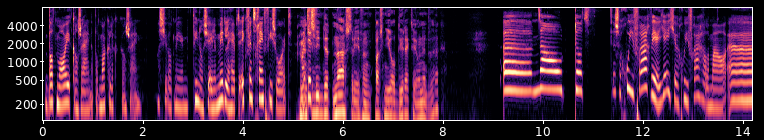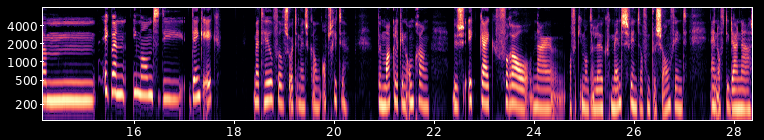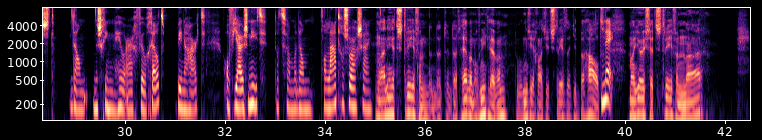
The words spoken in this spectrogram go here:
wat mooier kan zijn, wat makkelijker kan zijn. Als je wat meer financiële middelen hebt. Ik vind het geen vies woord. Maar het Mensen is die dit nastreven, passen die al direct in hun netwerk? Uh, nou, dat is een goede vraag weer. Jeetje, goede vraag allemaal. Um, ik ben iemand die, denk ik, met heel veel soorten mensen kan opschieten. Ik ben makkelijk in omgang. Dus ik kijk vooral naar of ik iemand een leuk mens vind of een persoon vind. En of die daarnaast dan misschien heel erg veel geld binnenharkt. Of juist niet. Dat zal me dan van latere zorg zijn. Maar nee, het streven, dat, dat hebben of niet hebben, dat wil niet zeggen als je het streeft dat je het behaalt. Nee, Maar juist het streven naar,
